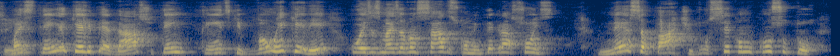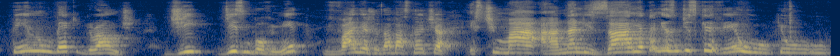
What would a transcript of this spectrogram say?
Sim. Mas tem aquele pedaço, tem clientes que vão requerer coisas mais avançadas, como integrações. Nessa parte, você como consultor, tendo um background de desenvolvimento, vai lhe ajudar bastante a estimar, a analisar e até mesmo descrever o que o,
